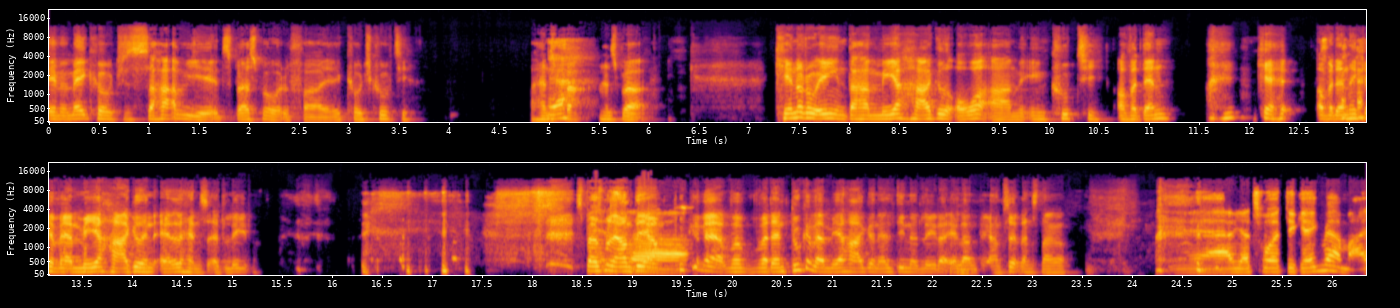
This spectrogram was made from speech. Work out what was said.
MMA-coaches, så har vi et spørgsmål fra øh, Coach Kupti. Og han, Ja. spørger, han spørger, kender du en, der har mere hakket overarme end Kupti, og hvordan, kan, og hvordan han kan være mere hakket end alle hans atleter? Spørgsmålet er, om det er, Altså- du kan være, hvor- hvordan du kan være mere hakket end alle dine atleter, eller om det er ham selv, han snakker om. Ja, jeg tror, at det kan ikke være mig,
